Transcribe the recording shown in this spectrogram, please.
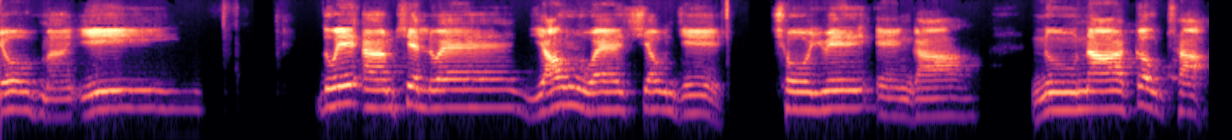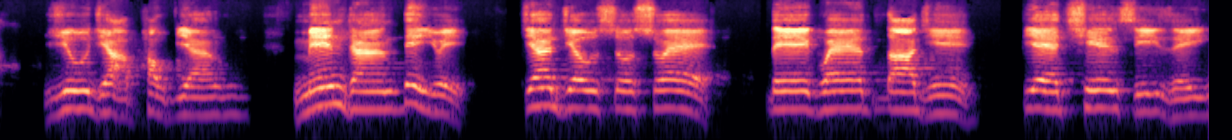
ရုံမှန်၏ သွေးအံဖြစ်လွယ်ရောင်းဝယ်ရှုံးခြင်းချို၍အင်္ဂါနူနာကုတ်ထယူကြဖောက်ပြန်မင်းတန်သိ၍ကြံကြုံဆွဆွဲသေခွဲသားခြင်းပြဲချင်းစီစိမ်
